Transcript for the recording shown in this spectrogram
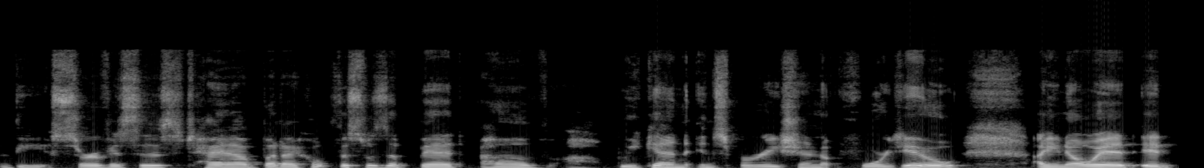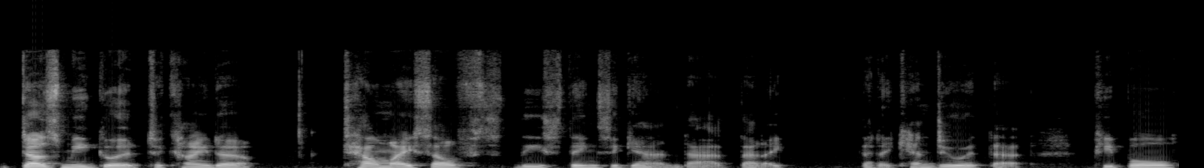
the services tab. But I hope this was a bit of uh, weekend inspiration for you. I know it it does me good to kind of tell myself these things again that that I that I can do it that people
